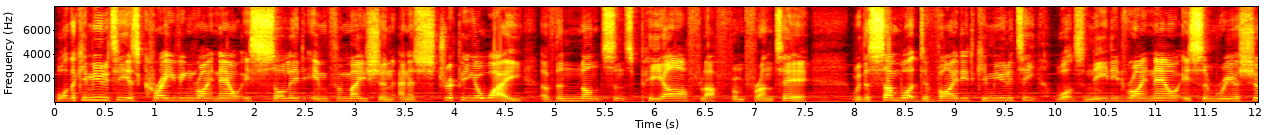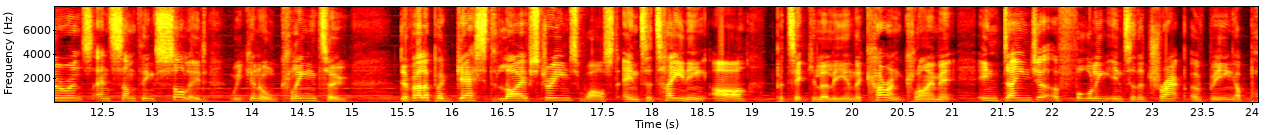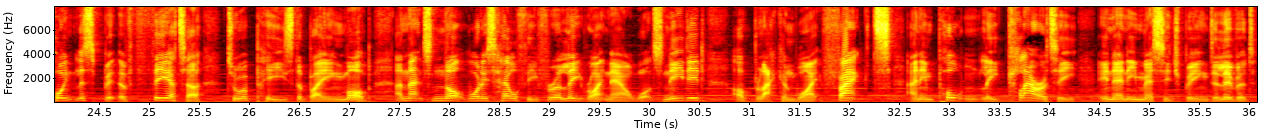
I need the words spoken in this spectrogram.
What the community is craving right now is solid information and a stripping away of the nonsense PR fluff from Frontier with a somewhat divided community what's needed right now is some reassurance and something solid we can all cling to. Developer guest live streams whilst entertaining are, particularly in the current climate, in danger of falling into the trap of being a pointless bit of theatre to appease the baying mob and that's not what is healthy for Elite right now. What's needed are black and white facts and importantly clarity in any message being delivered.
